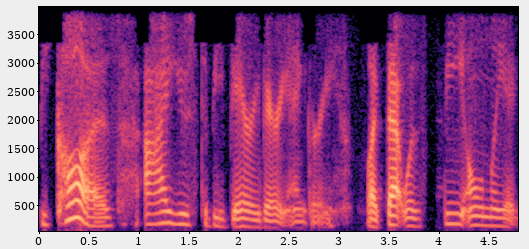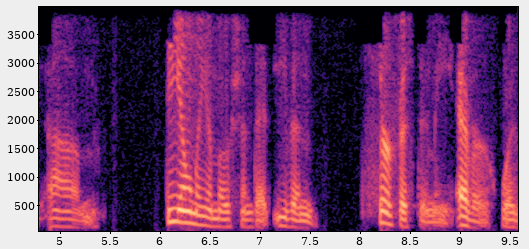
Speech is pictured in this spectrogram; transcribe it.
because I used to be very, very angry. Like that was the only um the only emotion that even surfaced in me ever was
